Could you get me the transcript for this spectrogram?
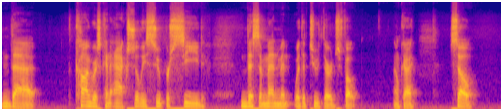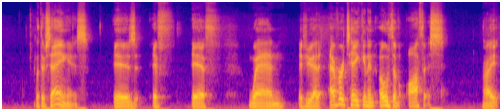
that Congress can actually supersede this amendment with a two thirds vote. Okay, so what they're saying is, is if if when if you had ever taken an oath of office, right,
